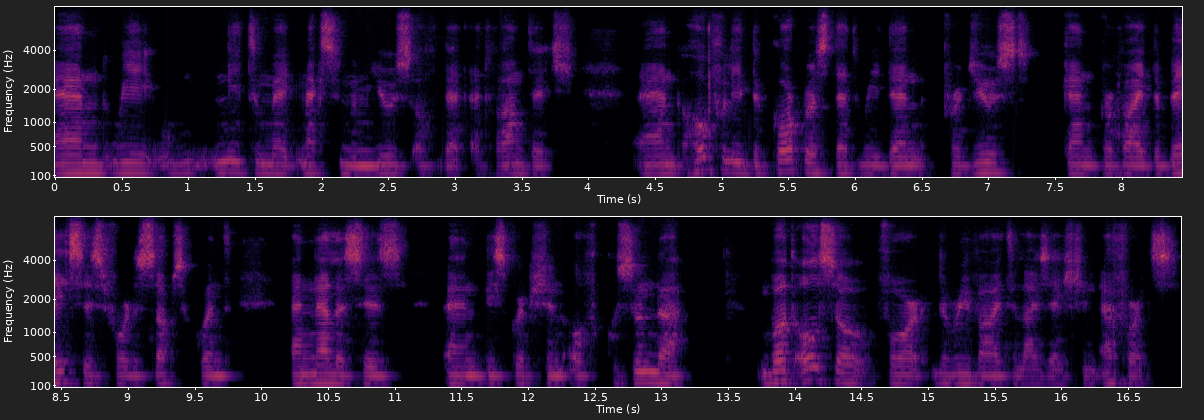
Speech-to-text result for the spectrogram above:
And we need to make maximum use of that advantage. And hopefully the corpus that we then produce can provide the basis for the subsequent analysis and description of Kusunda, but also for the revitalization efforts.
